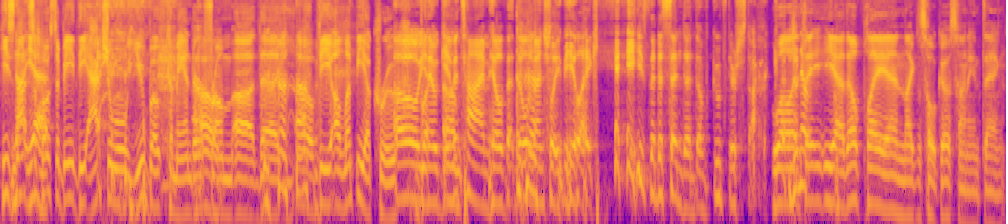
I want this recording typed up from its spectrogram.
he's Not not, supposed to be the actual u-boat commander Oh. from uh the the olympia crew Oh, you know, given um, time, he'll they'll eventually be like he's the descendant of Gunther Stark. Well, You know- they, yeah, they'll play in like this whole ghost hunting thing.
